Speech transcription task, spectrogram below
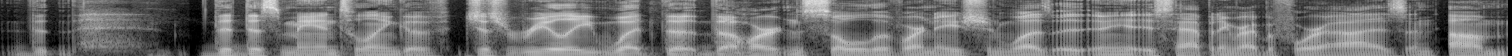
the, the dismantling of just really what the, the heart and soul of our nation was. I mean, it's happening right before our eyes. And um,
